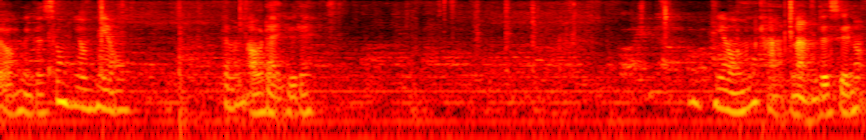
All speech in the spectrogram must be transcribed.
ดอกมันก็ส่งเหี่ยวเหี่ยวๆ แต่มันเอาได้อยู่เด้เหี่ยวมันขาดหนังจะซื้อๆเนาะ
